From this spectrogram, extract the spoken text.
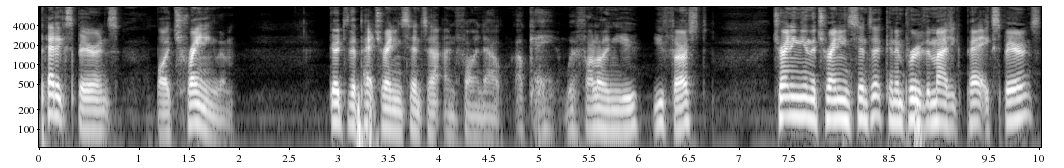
pet experience by training them. Go to the pet training center and find out. Okay, we're following you. You first. Training in the training center can improve the magic pet experience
